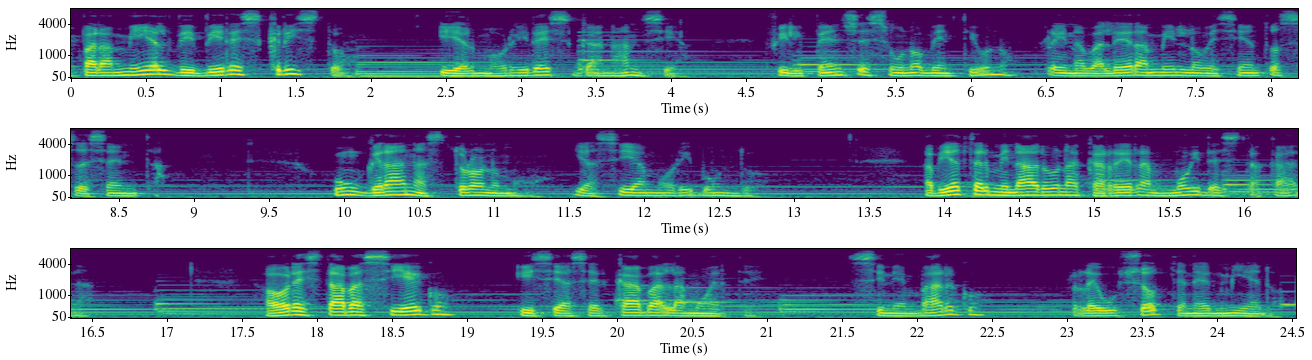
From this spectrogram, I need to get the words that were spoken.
para mí el vivir es Cristo y el morir es ganancia. Filipenses 1:21, Reina Valera 1960. Un gran astrónomo y hacía moribundo. Había terminado una carrera muy destacada. Ahora estaba ciego y se acercaba a la muerte. Sin embargo, rehusó tener miedo.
